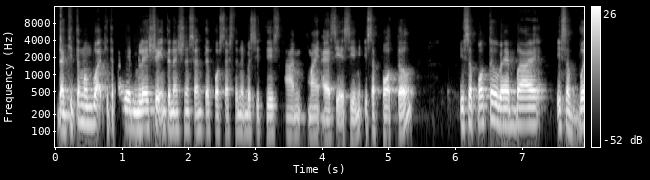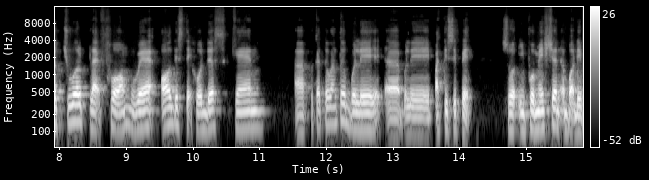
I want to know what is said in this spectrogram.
Dan kita membuat kita panggil Malaysia International Center for Sustainable Cities um, my ICSC ni is a portal. Is a portal whereby is a virtual platform where all the stakeholders can uh, kata orang tu boleh uh, boleh participate so information about the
